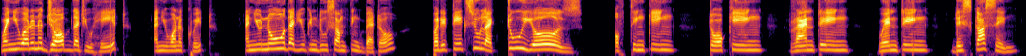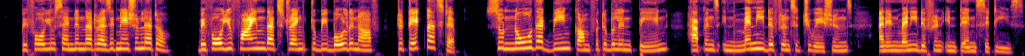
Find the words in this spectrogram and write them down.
When you are in a job that you hate and you want to quit, and you know that you can do something better, but it takes you like two years of thinking, talking, ranting, venting, discussing before you send in that resignation letter, before you find that strength to be bold enough to take that step. So, know that being comfortable in pain happens in many different situations and in many different intensities.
